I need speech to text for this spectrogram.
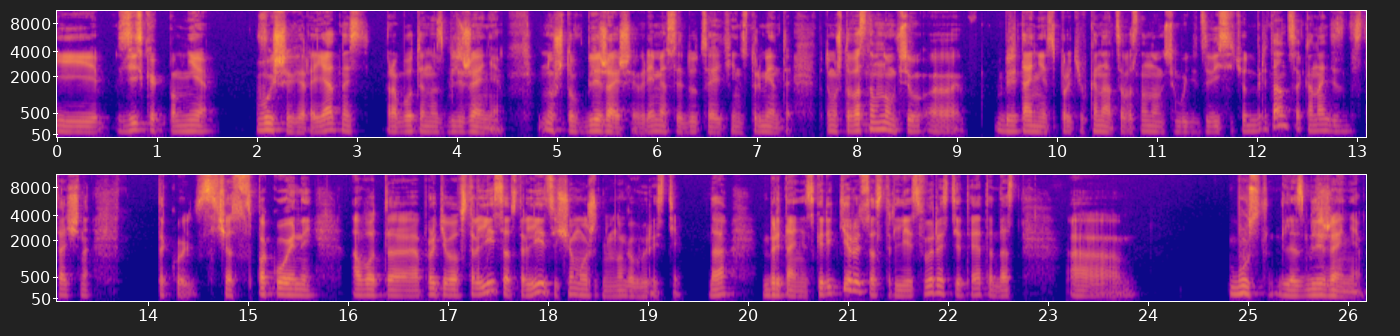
И здесь, как по мне, выше вероятность работы на сближение. Ну, что в ближайшее время сойдутся эти инструменты. Потому что в основном все э, британец против канадца, в основном все будет зависеть от британца. Канадец достаточно такой сейчас спокойный. А вот э, против австралийца, австралиец еще может немного вырасти. Да? Британец корректируется, австралиец вырастет, и это даст э, boost для сближения.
